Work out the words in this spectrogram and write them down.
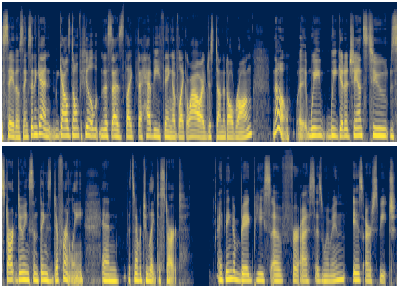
say those things. And again, gals don't feel this as like the heavy thing of like, wow, I've just done it all wrong. No, we we get a chance to start doing some things differently, and it's never too late to start. I think a big piece of for us as women is our speech.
